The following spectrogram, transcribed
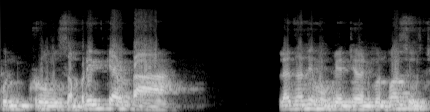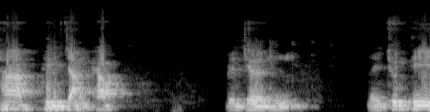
คุณครูสำริดแก้วตา และท่านที่หกเรียนเชิญคุณพ่อสุชาติพิมจังครับ เรียนเชิญในชุดที่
